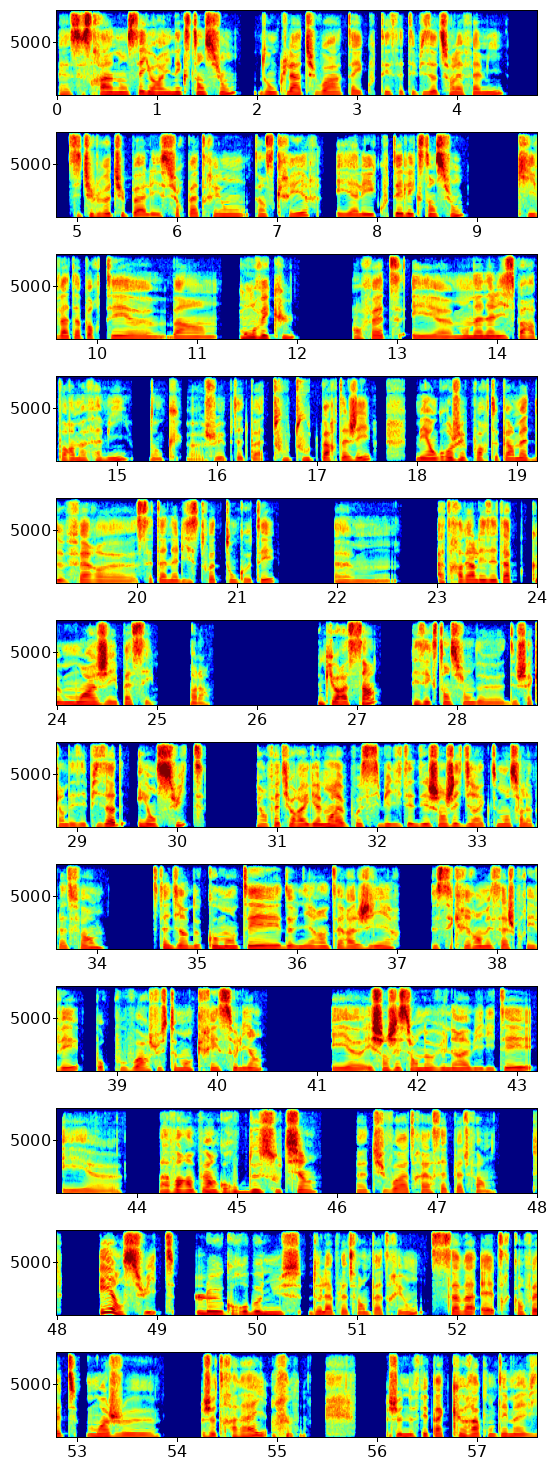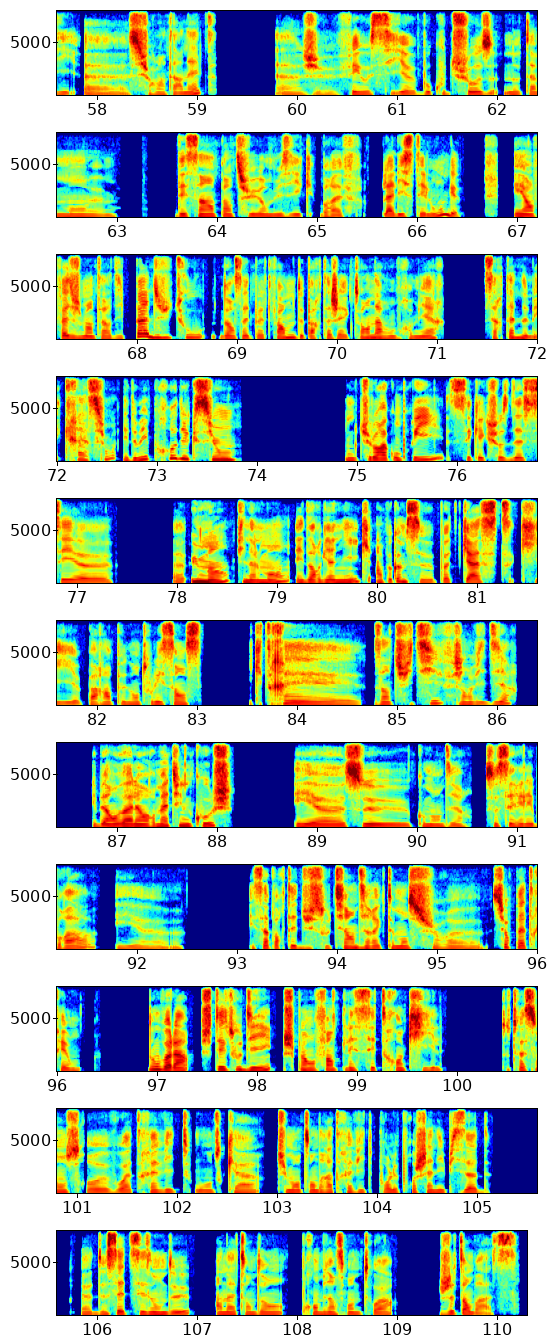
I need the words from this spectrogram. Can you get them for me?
euh, ce sera annoncé, il y aura une extension. Donc là, tu vois, tu as écouté cet épisode sur la famille. Si tu le veux, tu peux aller sur Patreon, t'inscrire et aller écouter l'extension qui va t'apporter euh, ben, mon vécu, en fait, et euh, mon analyse par rapport à ma famille, donc, je vais peut-être pas tout, tout partager, mais en gros, je vais pouvoir te permettre de faire cette analyse, toi, de ton côté, à travers les étapes que moi, j'ai passées. Voilà. Donc, il y aura ça, les extensions de, chacun des épisodes. Et ensuite, et en fait, il y aura également la possibilité d'échanger directement sur la plateforme, c'est-à-dire de commenter, de venir interagir, de s'écrire en message privé pour pouvoir justement créer ce lien et échanger sur nos vulnérabilités et avoir un peu un groupe de soutien, tu vois, à travers cette plateforme. Et ensuite, le gros bonus de la plateforme Patreon, ça va être qu'en fait, moi, je, je travaille. je ne fais pas que raconter ma vie sur Internet. je fais aussi beaucoup de choses, notamment dessin, peinture, musique, bref, la liste est longue. Et en fait, je m'interdis pas du tout dans cette plateforme de partager avec toi en avant-première certaines de mes créations et de mes productions. Donc tu l'auras compris, c'est quelque chose d'assez humain finalement et d'organique, un peu comme ce podcast qui part un peu dans tous les sens et qui est très intuitif, j'ai envie de dire. Eh bien, on va aller en remettre une couche et se comment dire, se serrer les bras et, et s'apporter du soutien directement sur, sur Patreon. Donc voilà, je t'ai tout dit, je peux enfin te laisser tranquille de toute façon, on se revoit très vite, ou en tout cas, tu m'entendras très vite pour le prochain épisode euh, de cette saison 2. En attendant, prends bien soin de toi. Je t'embrasse.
